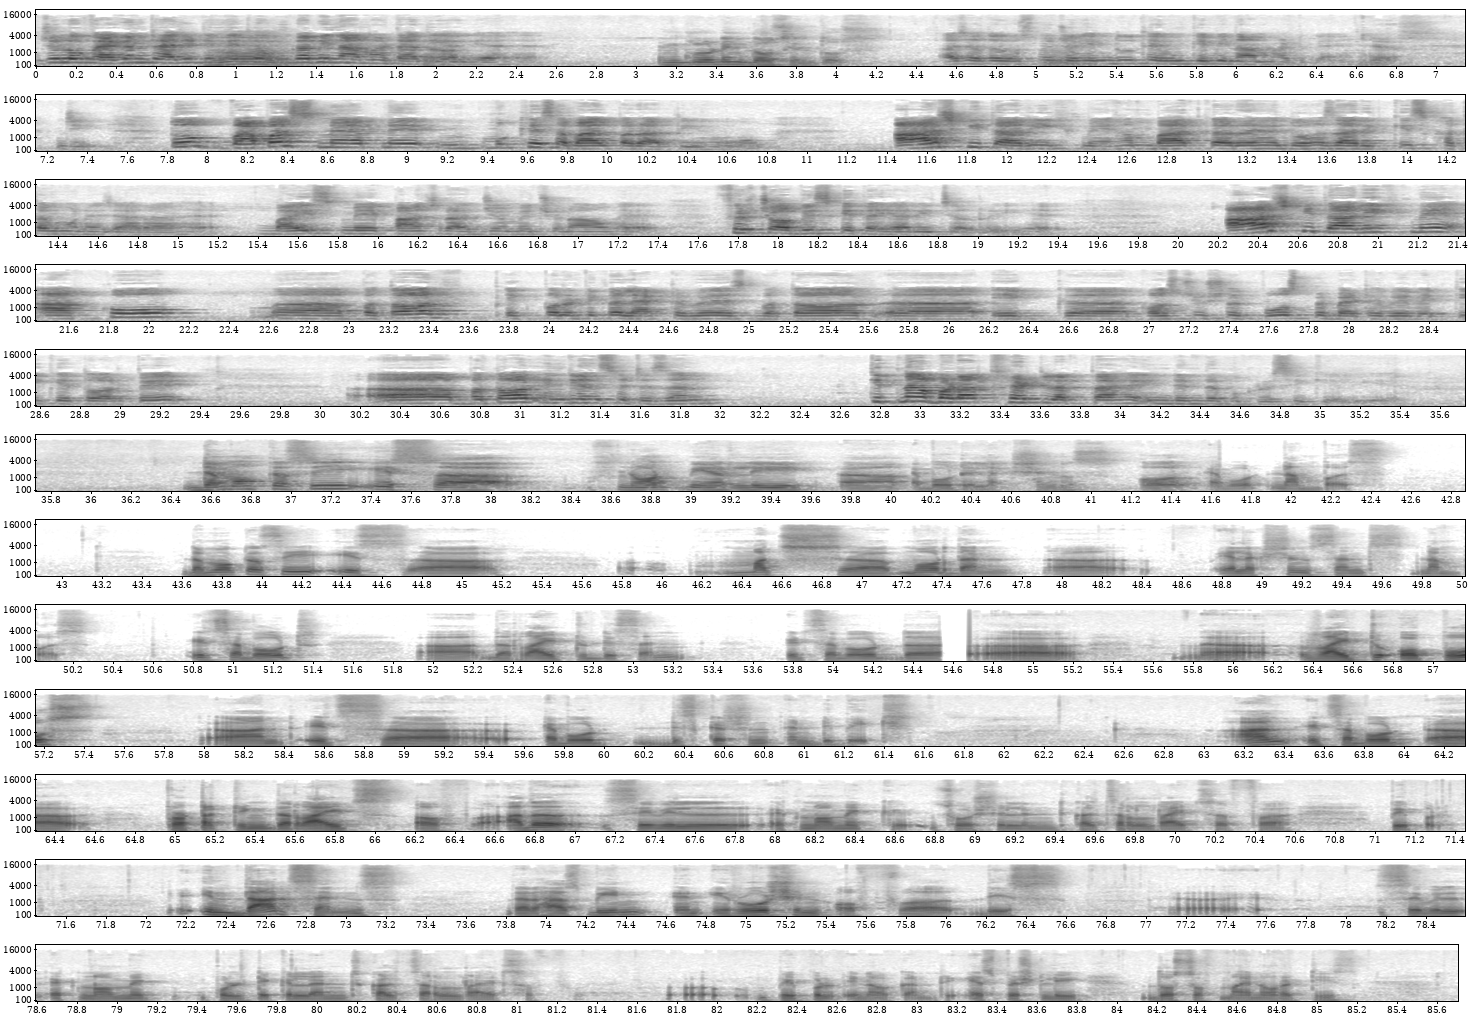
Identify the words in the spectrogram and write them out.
जो लोग वैगन ट्रेजेडी में थे हाँ। उनका भी नाम हटा दिया गया है। Those hindus. अच्छा तो उसमें जो हिंदू थे उनके भी नाम हट गए हैं। Yes. जी। तो वापस मैं अपने मुख्य सवाल पर आती हूँ। आज की तारीख में हम बात कर रहे हैं 2021 खत्म होने जा रहा है। 22 में पाँच राज्यों में चुनाव है। फिर 24 की तैयारी चल रही है। आज की तारीख में आपको बतौर एक पॉलिटिकल एक्टिविस्ट बतौर एक कॉन्स्टिट्यूशनल पोस्ट पे बैठे हुए व्यक्ति के तौर पे बतौर इंडियन सिटीजन कितना बड़ा थ्रेट लगता है इंडियन डेमोक्रेसी के लिए? Democracy is not merely about elections और about numbers democracy is much more than election and numbers it's about the right to dissent it's about the uh, uh, right to oppose and it's uh, about discussion and debate and it's about uh, protecting the rights of other civil, economic, social, and cultural rights of uh, people. In that sense, there has been an erosion of uh, these uh, civil, economic, political, and cultural rights of uh, people in our country, especially those of minorities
